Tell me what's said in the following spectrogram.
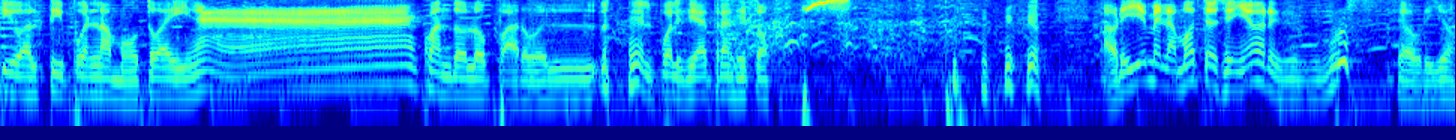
iba el tipo en la moto ahí, ah, cuando lo paró el, el policía de tránsito. Abrílleme la moto, señores. Uf, Se abrilló.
